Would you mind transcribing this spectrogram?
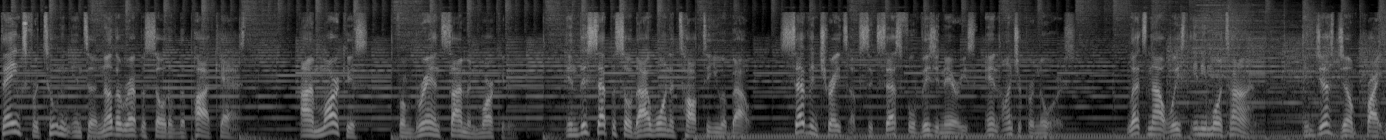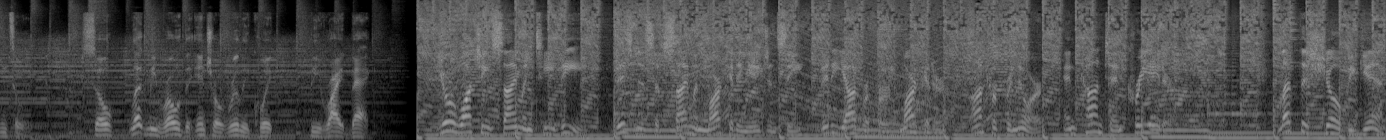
Thanks for tuning into another episode of the podcast. I'm Marcus from Brand Simon Marketing. In this episode, I want to talk to you about seven traits of successful visionaries and entrepreneurs. Let's not waste any more time and just jump right into it. So, let me roll the intro really quick. Be right back. You're watching Simon TV, Business of Simon Marketing Agency, videographer, marketer, entrepreneur, and content creator. Let this show begin.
